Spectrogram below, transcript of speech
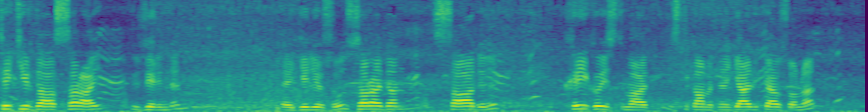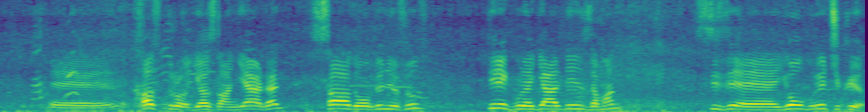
Tekirdağ Saray üzerinden e, geliyorsunuz. Saraydan sağa dönüp Kıyıköy istikametine geldikten sonra e, Castro yazılan yerden sağa doğru dönüyorsunuz. Direkt buraya geldiğiniz zaman sizi e, yol buraya çıkıyor.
